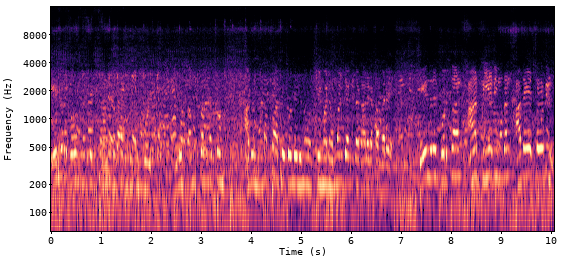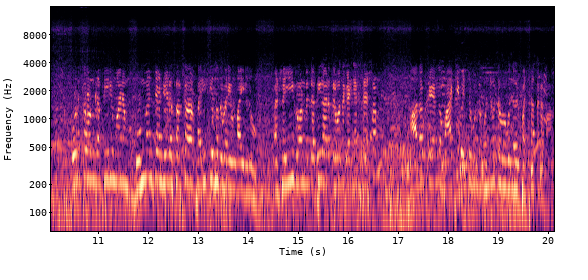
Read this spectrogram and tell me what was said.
കേന്ദ്ര ഈ സംസ്ഥാനത്തും അത് നടപ്പാക്കിക്കൊണ്ടിരുന്നു ശ്രീമാൻ ഉമ്മൻചാണ്ടിയുടെ കാലഘട്ടം വരെ കേന്ദ്രം കൊടുത്താൽ ആ തീയതി മുതൽ അതേ തോതിൽ കൊടുത്തുകൊണ്ടുള്ള തീരുമാനം ഉമ്മൻചാണ്ടിയുടെ സർക്കാർ ഭരിക്കുന്നത് വരെ ഉണ്ടായിരുന്നു. പക്ഷേ ഈ ഗവൺമെന്റ് അധികാരത്തിൽ വന്നു കഴിഞ്ഞ ശേഷം അതൊക്കെ അങ്ങ് മാറ്റിവെച്ചുകൊണ്ട് മുന്നോട്ട് പോകുന്ന ഒരു പശ്ചാത്തലമാണ്.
